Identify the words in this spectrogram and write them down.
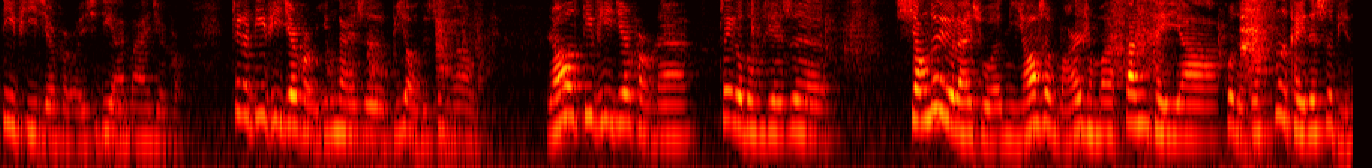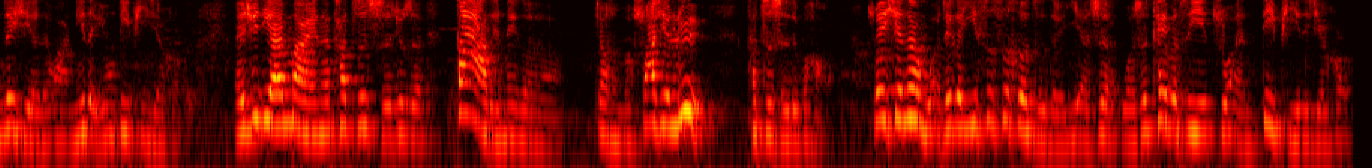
DP 接口、HDMI 接口。这个 DP 接口应该是比较的重要的。然后 DP 接口呢，这个东西是相对于来说，你要是玩什么 3K 呀，或者说 4K 的视频这些的话，你得用 DP 接口。HDMI 呢，它支持就是大的那个叫什么刷新率，它支持的不好。所以现在我这个一四四赫兹的也是，我是 Type C 转 DP 的接口，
